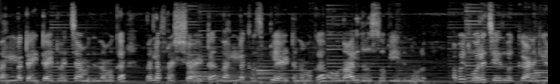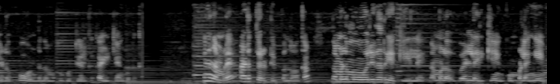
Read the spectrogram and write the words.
നല്ല ടൈറ്റായിട്ട് വെച്ചാൽ മതി. നമുക്ക് നല്ല ഫ്രഷ് ആയിട്ട് നല്ല ക്രിസ്പി ആയിട്ട് നമുക്ക് മൂന്നാൽ ദിവസമൊക്കെ ഇരുന്നോളൂ. അപ്പോൾ ഇതുപോലെ ചെയ്ത് വെക്കുകയാണെങ്കിൽ എളുപ്പമുണ്ട് നമുക്ക് കുട്ടികൾക്ക് കഴിക്കാൻ കൊടുക്കാം ഇനി നമ്മുടെ അടുത്തൊരു ടിപ്പ് നോക്കാം. നമ്മൾ മോരുകറിയൊക്കെ ഇല്ലേ നമ്മൾ വെള്ളരിക്കയും കുമ്പളങ്ങയും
